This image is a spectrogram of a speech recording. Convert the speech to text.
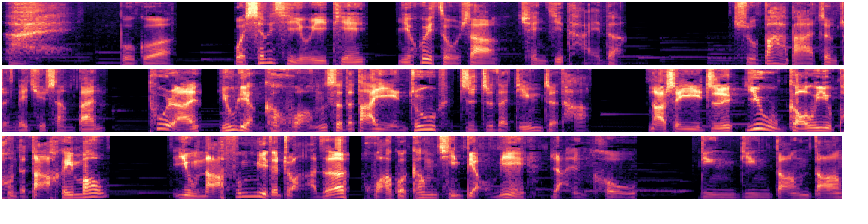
唉，不过我相信有一天你会走上拳击台的。”鼠爸爸正准备去上班，突然有两颗黄色的大眼珠直直地盯着他。那是一只又高又胖的大黑猫，用那锋利的爪子划过钢琴表面，然后叮叮当当，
